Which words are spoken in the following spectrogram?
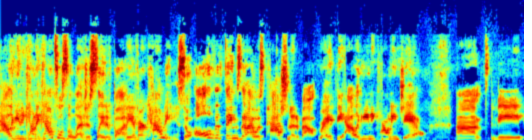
Allegheny County Council is the legislative body of our county. So all of the things that I was passionate about, right? The Allegheny County Jail, um, the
